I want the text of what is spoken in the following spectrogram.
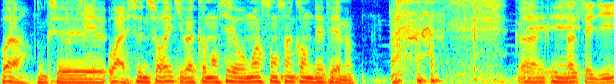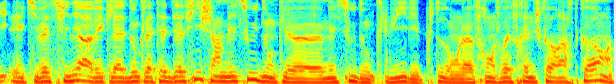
Voilà, donc c'est Ok. ouais, c'est une soirée qui va commencer à au moins 150 BPM Voilà, Et- ça c'est dit. et qui va se finir avec la donc la tête d'affiche hein, Messou donc euh, Messou donc lui il est plutôt dans la frange ouais, Frenchcore hardcore.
